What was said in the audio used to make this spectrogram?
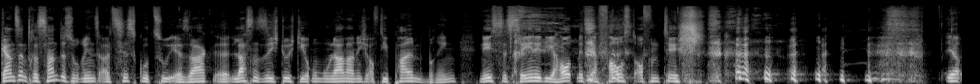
Ganz interessant ist übrigens, als Cisco zu ihr sagt, äh, lassen Sie sich durch die Romulaner nicht auf die Palme bringen. Nächste Szene, die haut mit der Faust auf den Tisch. ja. Äh,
